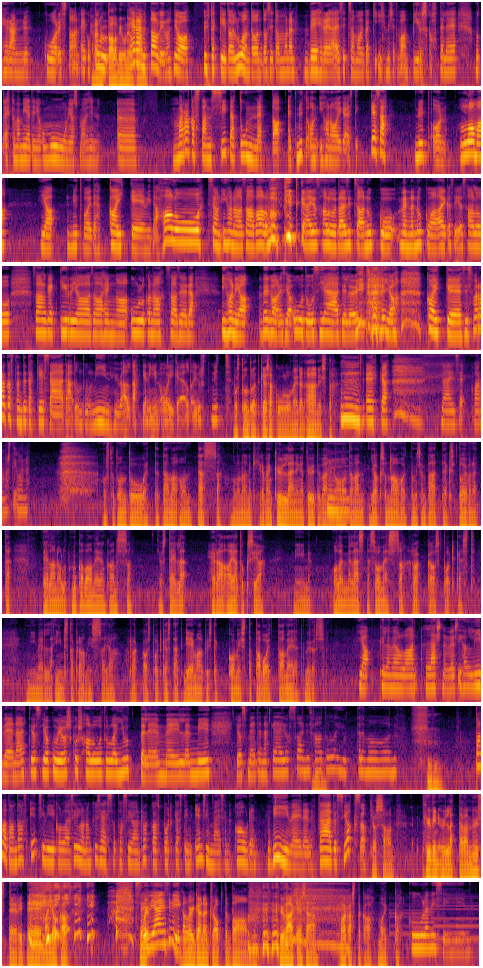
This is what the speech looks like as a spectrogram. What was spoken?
herännyt kuoristaan. Ei, kun Herännyt talviuniltaan. Herännyt talviuniltaan, joo. Yhtäkkiä toi luonto on tosi tommonen vehreä ja sit samoin kaikki ihmiset vaan pirskahtelee. Mutta ehkä mä mietin joku muun, jos mä olisin... Öö, mä rakastan sitä tunnetta, että nyt on ihan oikeasti kesä, nyt on loma ja nyt voi tehdä kaikkea, mitä haluu. Se on ihanaa, saa valvoa pitkään, jos haluaa, tai sitten saa nukkua, mennä nukkumaan aikaisin, jos haluaa. Saa lukea kirjaa, saa hengaa ulkona, saa syödä ihania vegaanisia uutuusjäätelöitä ja kaikkea. Siis mä rakastan tätä kesää. Tää tuntuu niin hyvältä ja niin oikealta just nyt. Musta tuntuu, että kesä kuuluu meidän äänistä. Mm, ehkä. Näin se varmasti on. Musta tuntuu, että tämä on tässä. Mulla on ainakin hirveän kylläinen ja tyytyväinen mm. olo tämän jakson nauhoittamisen päätteeksi. Toivon, että teillä on ollut mukavaa meidän kanssa. Jos teillä herää ajatuksia, niin olemme läsnä somessa Rakkauspodcast nimellä Instagramissa ja rakkauspodcast at gmail.comista tavoittaa meidät myös. Ja kyllä me ollaan läsnä myös ihan livenä, että jos joku joskus haluaa tulla jutteleen meille, niin jos meitä näkee jossain, niin saa mm. tulla juttelemaan. Palataan taas ensi viikolla ja silloin on kyseessä tosiaan Rakkauspodcastin ensimmäisen kauden viimeinen päätösjakso. Jossa on hyvin yllättävä mysteeriteema, joka... Selviää ensi viikolla. We're gonna drop the bomb. Hyvää kesää. Rakastakaa. Moikka. Kuulemisiin.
